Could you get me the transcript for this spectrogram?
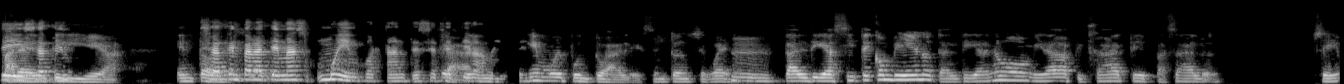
para se, hacen, se hacen para temas muy importantes, efectivamente. y muy puntuales. Entonces, bueno, mm. tal día sí te conviene, o tal día no, mira, fíjate, pasalo. ¿Sí?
